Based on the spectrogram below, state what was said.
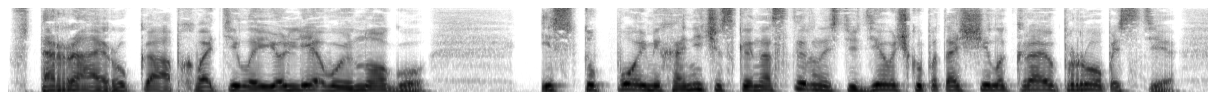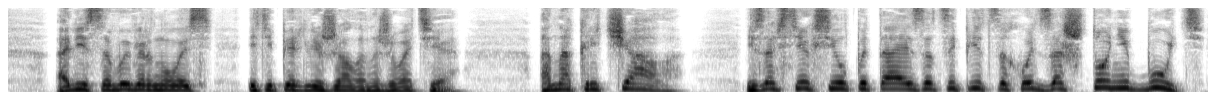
Вторая рука обхватила ее левую ногу, и с тупой механической настырностью девочку потащила к краю пропасти. Алиса вывернулась и теперь лежала на животе. Она кричала, изо всех сил пытаясь зацепиться хоть за что-нибудь,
